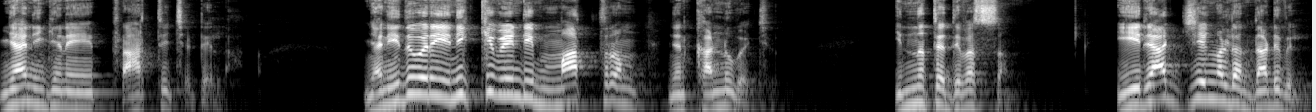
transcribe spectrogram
ഞാൻ ഇങ്ങനെ പ്രാർത്ഥിച്ചിട്ടില്ല. ഞാൻ ഇതുവരെ എനിക്ക് വേണ്ടി മാത്രം ഞാൻ കണ്ണുവച്ചു. ഇന്നത്തെ ദിവസം ഈ രാജ്യങ്ങളുടെ നടുവിൽ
